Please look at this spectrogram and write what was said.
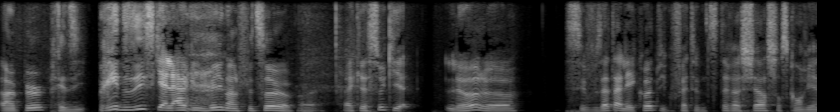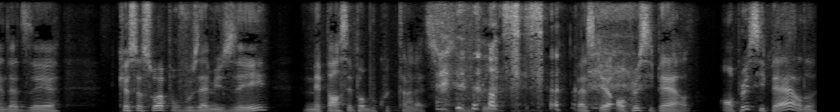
un peu Prédit. prédit ce qui allait arriver dans le futur. Ouais. Fait que ceux qui... Là, là, si vous êtes à l'écoute et que vous faites une petite recherche sur ce qu'on vient de dire, que ce soit pour vous amuser, mais passez pas beaucoup de temps là-dessus, s'il vous plaît. c'est ça. Parce qu'on peut s'y perdre. On peut s'y perdre.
